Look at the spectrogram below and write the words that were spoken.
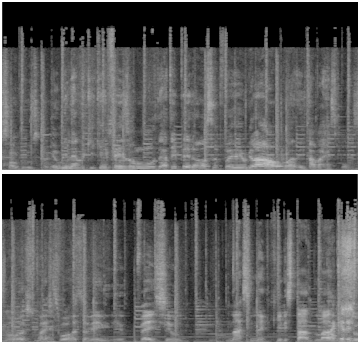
saudoso, cara. Eu me lembro que quem fez o da temperança foi o Graal, mano. Ele tava responsável. Nossa, mas porra, também, eu- véi, se eu nasci naquele estado lá Naquele do sul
